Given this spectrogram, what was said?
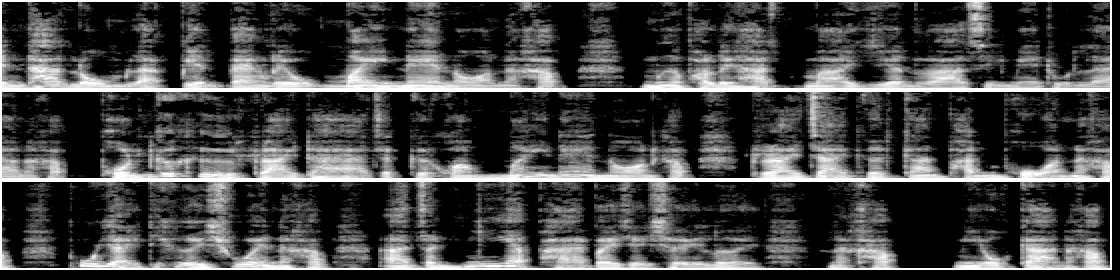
เป็นธาตุลมและเปลี่ยนแปลงเร็วไม่แน่นอนนะครับ เมื่อพฤหัสมาเยือนราศีเมถุนแล้วนะครับ ผลก็คือรายได้อาจจะเกิดความไม่แน่นอนครับ รายจ่ายเกิดการผันผวนนะครับ ผู้ใหญ่ที่เคยช่วยนะครับ อาจจะเงียบหายไปเฉยๆเลยนะครับมีโอกาสนะครับ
